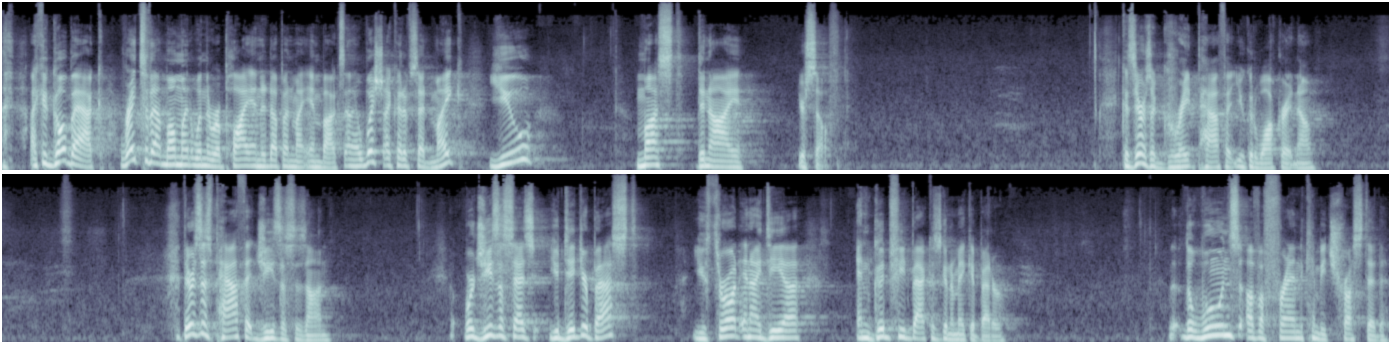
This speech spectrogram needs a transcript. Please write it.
I could go back right to that moment when the reply ended up in my inbox, and I wish I could have said, Mike, you must deny yourself. Because there's a great path that you could walk right now. There's this path that Jesus is on where Jesus says, You did your best, you throw out an idea, and good feedback is going to make it better. The wounds of a friend can be trusted,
